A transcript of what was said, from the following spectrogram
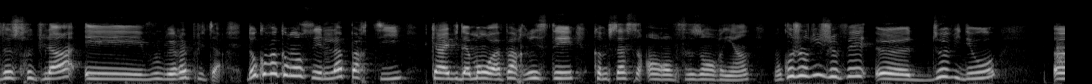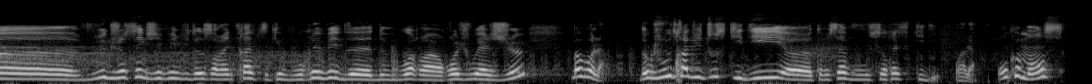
de ce truc-là et vous le verrez plus tard. Donc on va commencer la partie car évidemment on va pas rester comme ça en faisant rien. Donc aujourd'hui je fais euh, deux vidéos. Euh, vu que je sais que j'ai fait une vidéo sur Minecraft et que vous rêvez de, me voir euh, rejouer à ce jeu, bah voilà. Donc je vous traduis tout ce qu'il dit, euh, comme ça vous saurez ce qu'il dit. Voilà. On commence.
